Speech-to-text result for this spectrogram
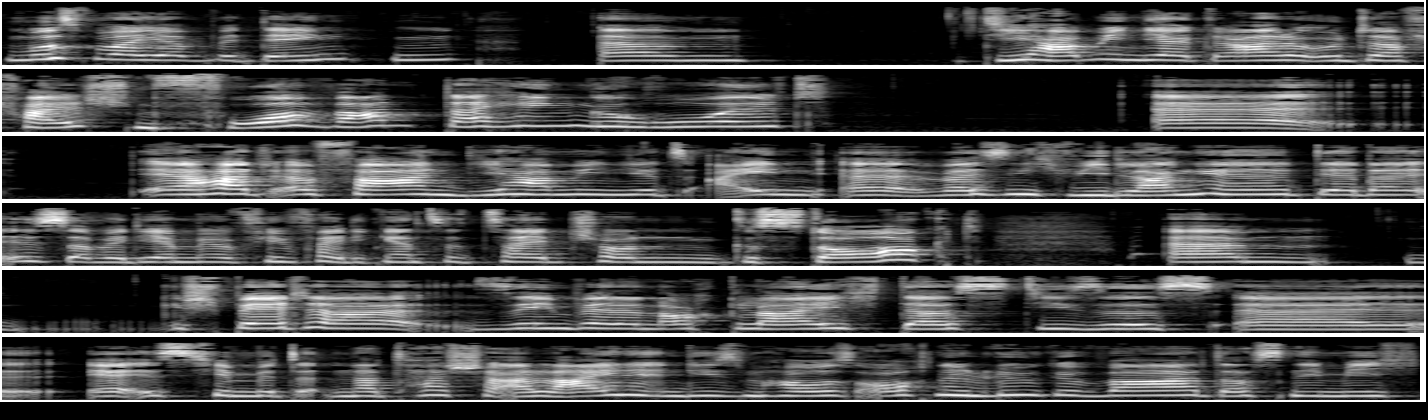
muss man ja bedenken, ähm, die haben ihn ja gerade unter falschen Vorwand dahin geholt. Äh, er hat erfahren, die haben ihn jetzt ein, äh, weiß nicht, wie lange der da ist, aber die haben ihn auf jeden Fall die ganze Zeit schon gestalkt. Ähm, später sehen wir dann auch gleich, dass dieses, äh, er ist hier mit Natascha alleine in diesem Haus auch eine Lüge war, dass nämlich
